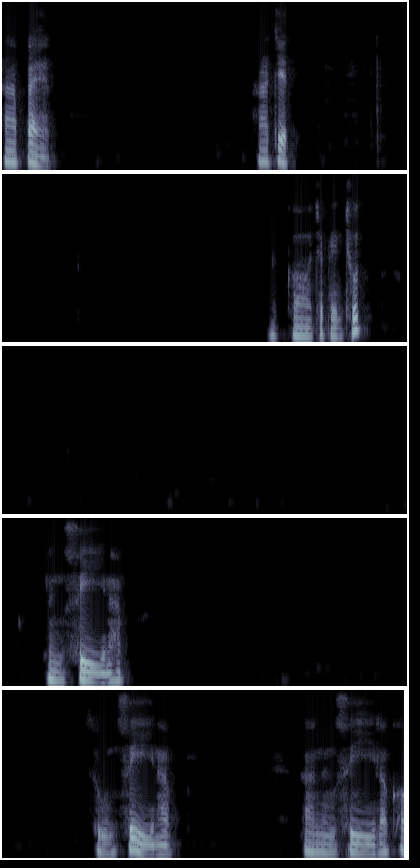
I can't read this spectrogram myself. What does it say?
ห้าแปดห้าเจ็ดก็จะเป็นชุดหนึ่งสี่นะครับ ศูนย์สี่นะครับหนึ่งสี่แล้วก็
